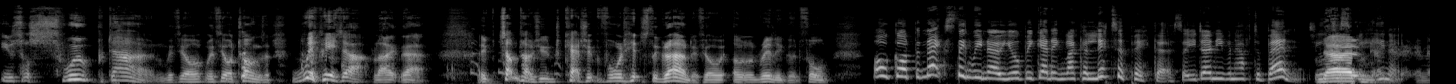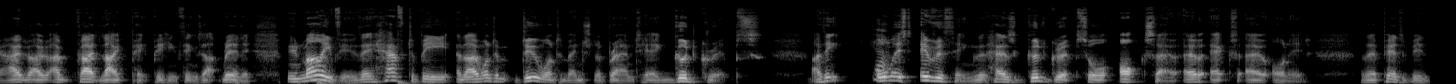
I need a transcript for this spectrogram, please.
You sort of swoop down with your with your tongs and whip it up like that. Sometimes you catch it before it hits the ground if you're in really good form. Oh God! The next thing we know, you'll be getting like a litter picker, so you don't even have to bend. You'll no, be, no, you know. no, no, no, I, I, I quite like pick, picking things up. Really, in my view, they have to be, and I want to do want to mention a brand here: Good Grips. I think yeah. almost everything that has good grips or OXO, O-X-O on it, and they appear to be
